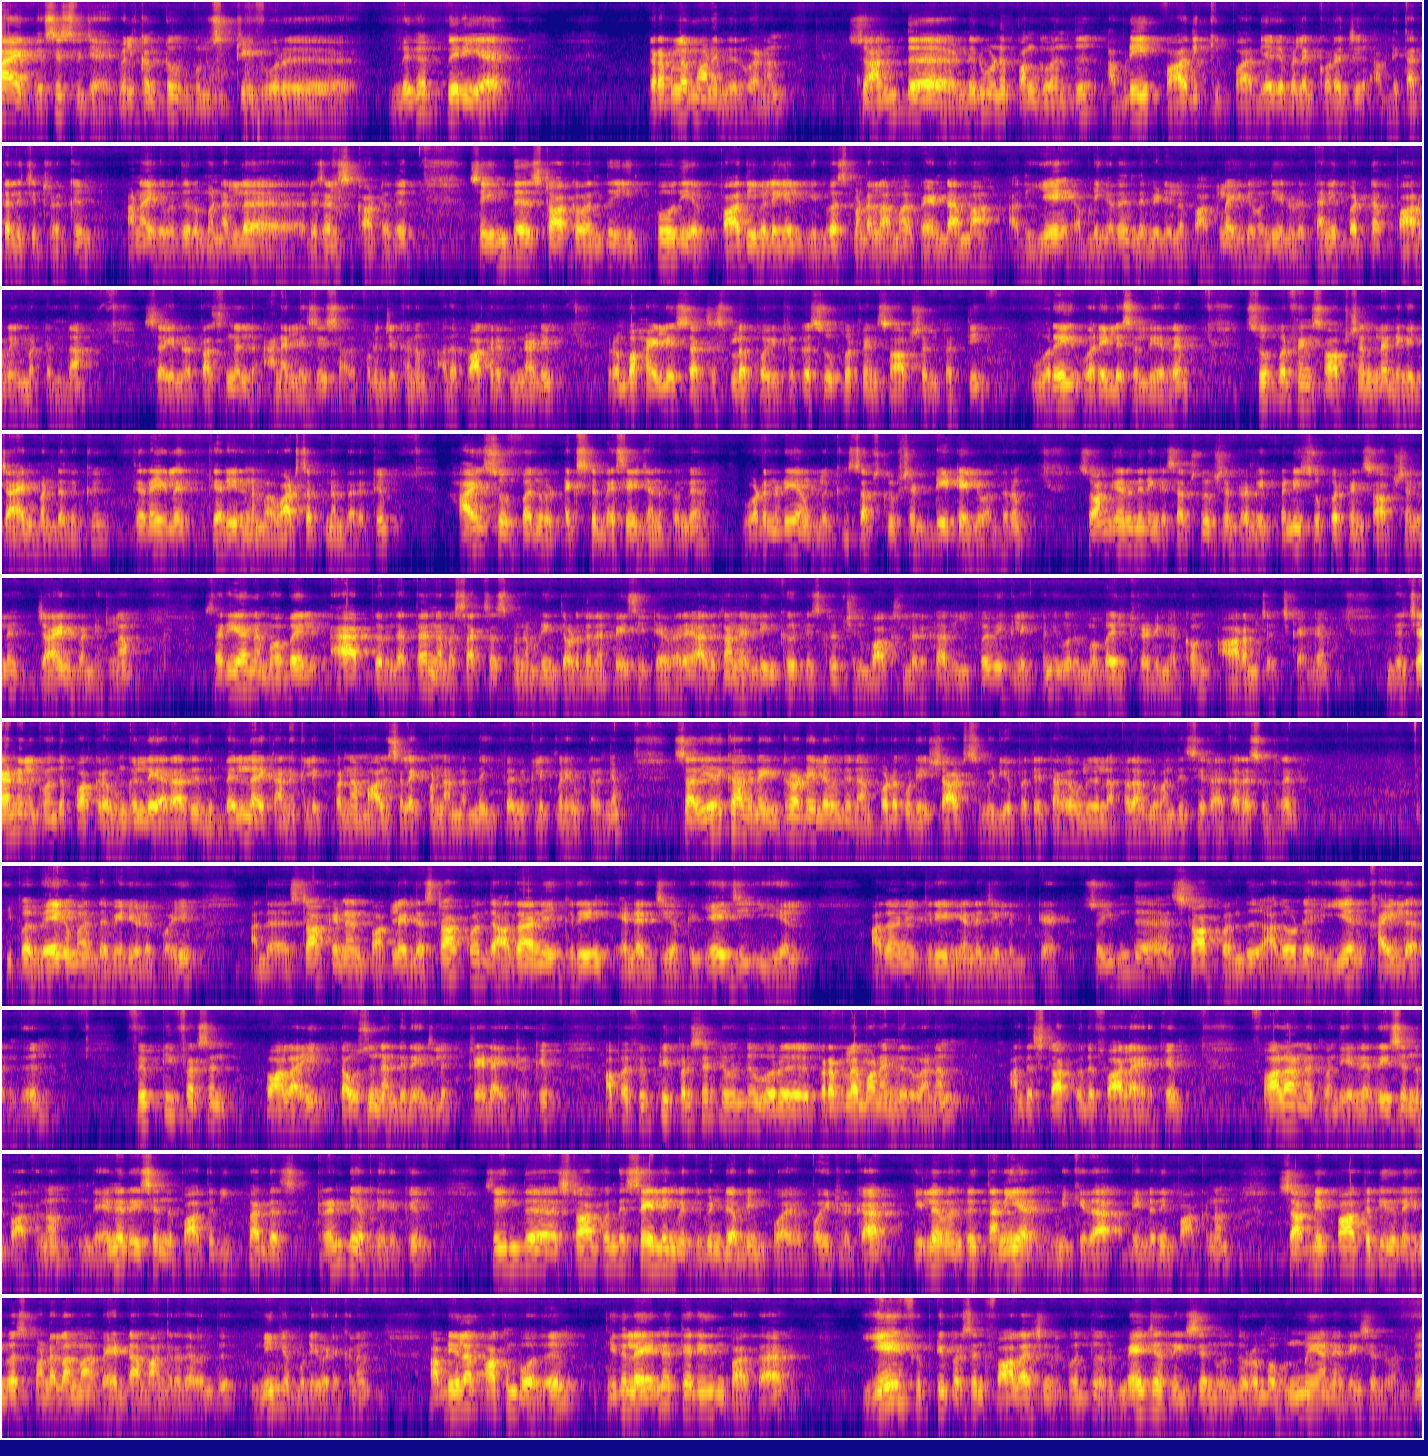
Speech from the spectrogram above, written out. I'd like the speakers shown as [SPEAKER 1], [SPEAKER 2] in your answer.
[SPEAKER 1] Hi this is Vijay welcome to full street ஒரு மிகப்பெரிய பிரபலமான நிறுவனம். ஸோ அந்த நிறுவன பங்கு வந்து அப்படியே பாதிக்கு பாதியாக விலை குறைஞ்சு அப்படி தத்தளிச்சிட்டு இருக்கு. ஆனால் இது வந்து ரொம்ப நல்ல ரிசல்ட்ஸ் காட்டுது. ஸோ இந்த ஸ்டாக்கை வந்து இப்போதைய பாதி விலையில் இன்வெஸ்ட் பண்ணலாமா வேண்டாமா அது ஏன் அப்படிங்கிறத இந்த வீடியோவில் பார்க்கலாம். இது வந்து என்னுடைய தனிப்பட்ட பார்வை மட்டும்தான். ஸோ என்னோடய பர்சனல் அனாலிசிஸ் அதை புரிஞ்சுக்கணும். அதை பார்க்குறதுக்கு முன்னாடி ரொம்ப ஹைலி சக்ஸஸ்ஃபுல்லாக போயிட்டுருக்க சூப்பர் ஃபென்ஸ் ஆப்ஷன் பற்றி ஒரே வரையில் சொல்லிடுறேன். சூப்பர் ஃபென்ஸ் ஆப்ஷனில் நீங்கள் ஜாயின் பண்ணுறதுக்கு திரையில் தெரியிற நம்ம வாட்ஸ்அப் நம்பருக்கு ஹாய் சூப்பர்னு ஒரு டெக்ஸ்ட் மெசேஜ் அனுப்புங்க. உடனடியாக உங்களுக்கு சப்ஸ்கிரிப்ஷன் டீட்டெயில் வந்துடும் ஸோ அங்கேருந்து நீங்கள் சப்ஸ்கிரிப்ஷன் ரெமீட் பண்ணி சூப்பர் ஃபென்ஸ் ஆப்ஷனில் ஜாயின் பண்ணிக்கலாம். சரியான மொபைல் ஆப் இருந்தால் தான் நம்ம சக்ஸஸ் பண்ண முடியும். தொடர்ந்து நான் பேசிகிட்டே வரேன். அதுக்கான லிங்க் டிஸ்கிரிப்ஷன் பாக்ஸில் இருக்குது அது இப்போவே கிளிக் பண்ணி ஒரு மொபைல் ட்ரேடிங் அக்கௌண்ட் ஆரம்பிச்சு வச்சுக்கோங்க. இந்த சேனலுக்கு வந்து பார்க்குற உங்களில் யாராவது இந்த பெல் ஐக்கானை கிளிக் பண்ணால் மால் செலக்ட் பண்ணாமல் இருந்தால் இப்போவே கிளிக் பண்ணி விட்டுருங்க. ஸோ அது எதுக்காகனா இன்ட்ராடேயில் வந்து நான் போடக்கூடிய ஷார்ட்ஸ் வீடியோ பற்றிய தகவல்கள் அப்போ தான் உங்களுக்கு வந்து சீராக்கார சொல்கிறேன் இப்போ வேகமாக இந்த வீடியோவில் போய் அந்த ஸ்டாக் என்னென்னு பார்க்கல. இந்த ஸ்டாக் வந்து அதானி க்ரீன் எனர்ஜி அப்படி AGEL Adani Green Energy Limited so இந்த ஸ்டாக் வந்து அதோட இயர் ஹையில் இருந்து ஃபிஃப்டி பர்சன்ட் ஃபால் ஆகி தௌசண்ட் அந்த ரேஞ்சில் ட்ரேட் ஆகிட்டுருக்கு அப்போ ஃபிஃப்டி பர்சன்ட் வந்து ஒரு பிரபலமான நிறுவனம். அந்த ஸ்டாக் வந்து ஃபால் ஆகிருக்கு ஃபால் ஆனதுக்கு வந்து என்ன ரீசன்னு பார்க்கணும். இந்த என்ன ரீசன்னு பார்த்துட்டு இப்போ அந்த ட்ரெண்ட் எப்படி இருக்குது ஸோ இந்த ஸ்டாக் வந்து சேலிங் வித் விண்டு அப்படின்னு போய் போயிட்டுருக்கா இல்லை வந்து தனியாக நிற்கிதா அப்படின்றதையும் பார்க்கணும். ஸோ அப்படி பார்த்துட்டு இதில் இன்வெஸ்ட் பண்ணலாமா வேண்டாமாங்கிறத வந்து நீங்கள் முடிவெடுக்கணும். அப்படியெல்லாம் பார்க்கும்போது இதில் என்ன தெரியுதுன்னு பார்த்தா ஏன் ஃபிஃப்டி பர்சன்ட் ஃபால் ஆச்சுங்கிறது வந்து ஒரு மேஜர் ரீசன் வந்து ரொம்ப உண்மையான ரீசன் வந்து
